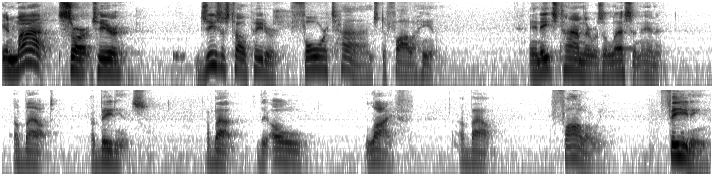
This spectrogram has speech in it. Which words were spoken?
in my search here, Jesus told Peter four times to follow him. And each time there was a lesson in it about obedience, about the old life, about following, feeding,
